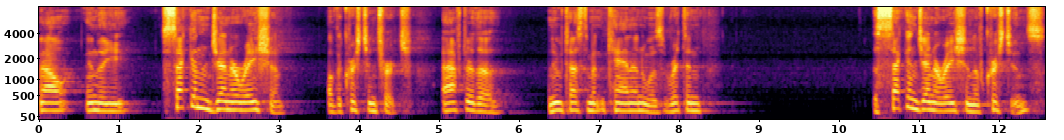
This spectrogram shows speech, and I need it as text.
Now, in the second generation of the Christian church, after the New Testament canon was written, the second generation of Christians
